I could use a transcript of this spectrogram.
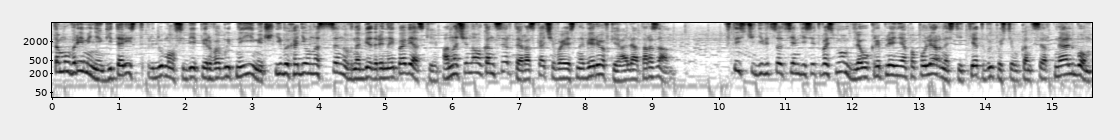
К тому времени гитарист придумал себе первобытный имидж и выходил на сцену в набедренной повязке, а начинал концерты, раскачиваясь на веревке а-ля Тарзан. В 1978 для укрепления популярности Тед выпустил концертный альбом,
